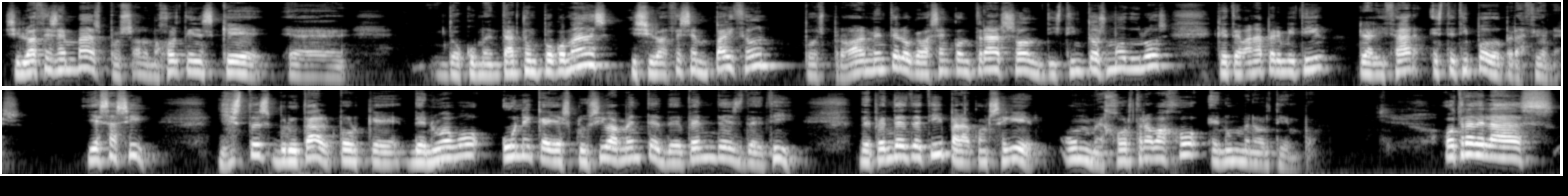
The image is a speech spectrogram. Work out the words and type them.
Si lo haces en Bash, pues a lo mejor tienes que eh, documentarte un poco más y si lo haces en Python, pues probablemente lo que vas a encontrar son distintos módulos que te van a permitir realizar este tipo de operaciones. Y es así. Y esto es brutal porque, de nuevo, única y exclusivamente dependes de ti. Dependes de ti para conseguir un mejor trabajo en un menor tiempo. Otra de las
